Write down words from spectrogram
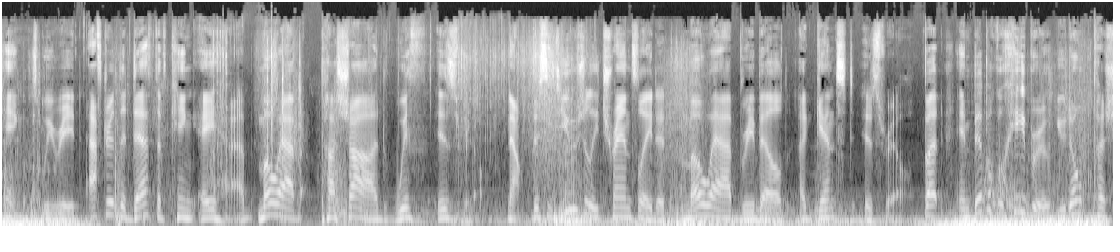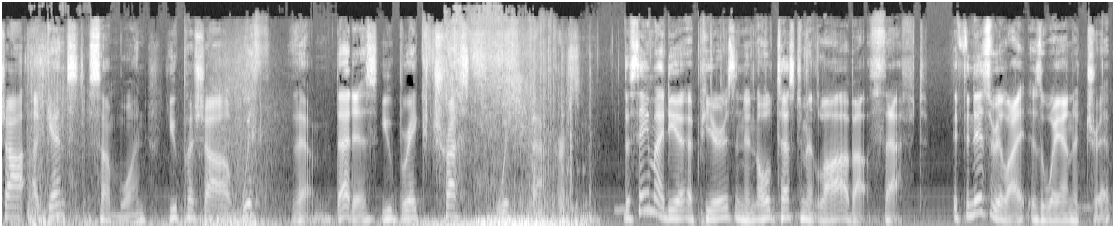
Kings, we read, After the death of King Ahab, Moab pashad with Israel. Now, this is usually translated Moab rebelled against Israel. But in biblical Hebrew, you don't pasha against someone, you pasha with them. That is, you break trust with that person. The same idea appears in an Old Testament law about theft. If an Israelite is away on a trip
